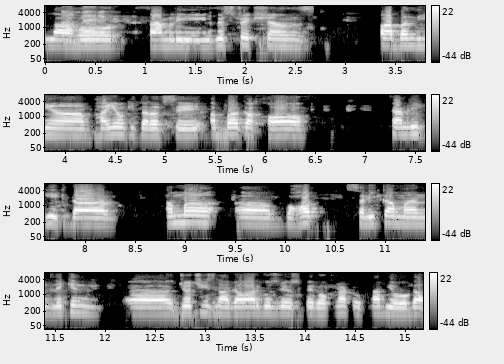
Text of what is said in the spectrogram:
لاہور فیملی ریسٹرکشنز پابندیاں بھائیوں کی طرف سے ابا کا خوف فیملی کی اقدار اما بہت سلیقہ مند لیکن جو چیز ناگوار گزرے اس پہ روکنا ٹوکنا بھی ہوگا۔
